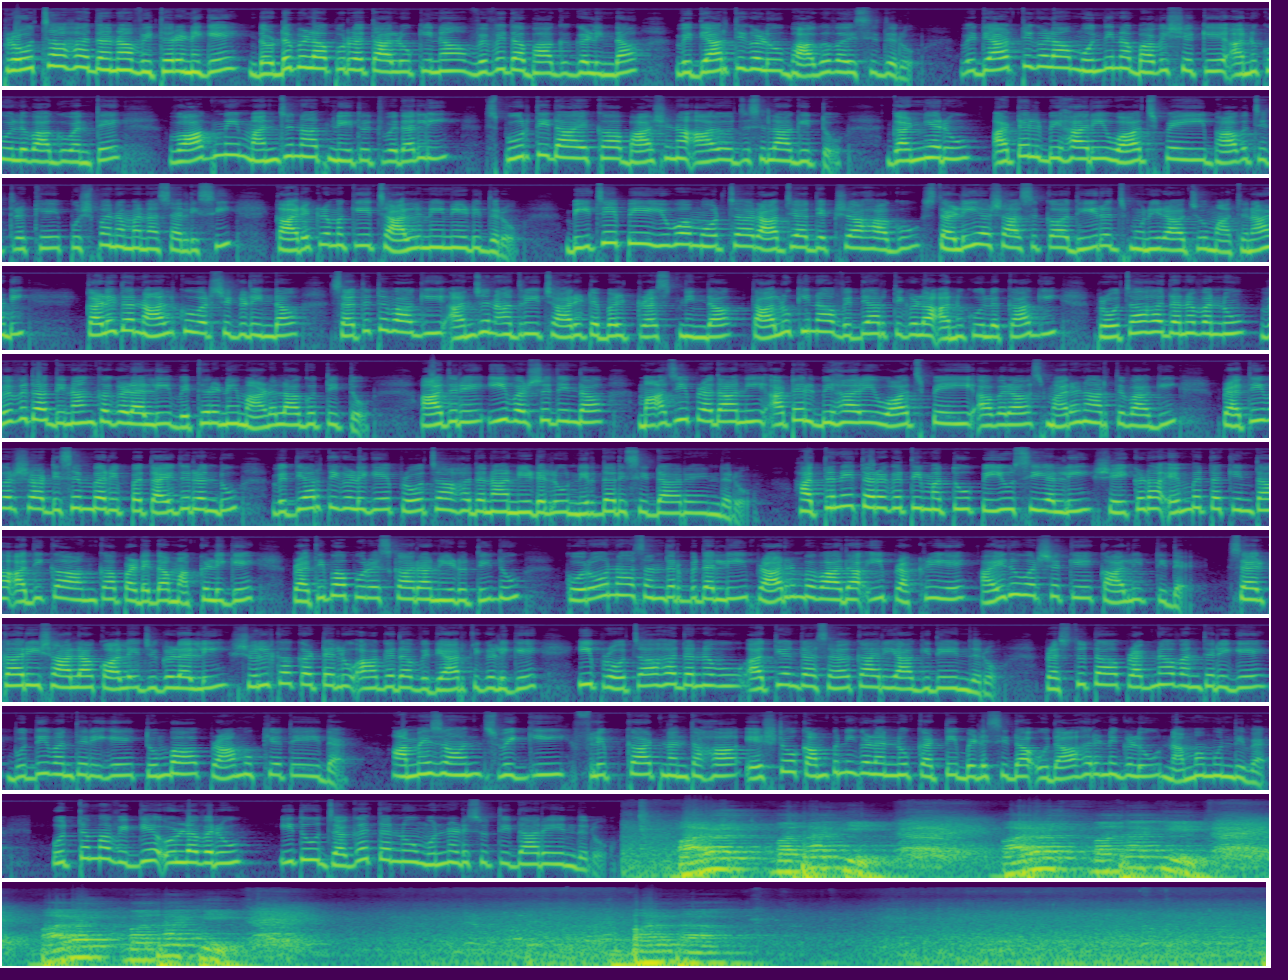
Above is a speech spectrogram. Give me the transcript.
ಪ್ರೋತ್ಸಾಹಧನ ವಿತರಣೆಗೆ ದೊಡ್ಡಬಳ್ಳಾಪುರ ತಾಲೂಕಿನ ವಿವಿಧ ಭಾಗಗಳಿಂದ ವಿದ್ಯಾರ್ಥಿಗಳು ಭಾಗವಹಿಸಿದರು. ವಿದ್ಯಾರ್ಥಿಗಳ ಮುಂದಿನ ಭವಿಷ್ಯಕ್ಕೆ ಅನುಕೂಲವಾಗುವಂತೆ ವಾಗ್ಮಿ ಮಂಜುನಾಥ್ ನೇತೃತ್ವದಲ್ಲಿ ಸ್ಫೂರ್ತಿದಾಯಕ ಭಾಷಣ ಆಯೋಜಿಸಲಾಗಿತ್ತು. ಗಣ್ಯರು ಅಟಲ್ ಬಿಹಾರಿ ವಾಜಪೇಯಿ ಭಾವಚಿತ್ರಕ್ಕೆ ಪುಷ್ಪನಮನ ಸಲ್ಲಿಸಿ ಕಾರ್ಯಕ್ರಮಕ್ಕೆ ಚಾಲನೆ ನೀಡಿದರು. ಬಿಜೆಪಿ ಯುವ ಮೋರ್ಚಾ ರಾಜ್ಯಾಧ್ಯಕ್ಷ ಹಾಗೂ ಸ್ಥಳೀಯ ಶಾಸಕ ಧೀರಜ್ ಮುನಿರಾಜು ಮಾತನಾಡಿ, ಕಳೆದ ನಾಲ್ಕು ವರ್ಷಗಳಿಂದ ಸತತವಾಗಿ ಅಂಜನಾದ್ರಿ ಚಾರಿಟಬಲ್ ಟ್ರಸ್ಟ್ನಿಂದ ತಾಲೂಕಿನ ವಿದ್ಯಾರ್ಥಿಗಳ ಅನುಕೂಲಕ್ಕಾಗಿ ಪ್ರೋತ್ಸಾಹಧನವನ್ನು ವಿವಿಧ ದಿನಾಂಕಗಳಲ್ಲಿ ವಿತರಣೆ ಮಾಡಲಾಗುತ್ತಿತ್ತು. ಆದರೆ ಈ ವರ್ಷದಿಂದ ಮಾಜಿ ಪ್ರಧಾನಿ ಅಟಲ್ ಬಿಹಾರಿ ವಾಜಪೇಯಿ ಅವರ ಸ್ಮರಣಾರ್ಥವಾಗಿ ಪ್ರತಿ ವರ್ಷ ಡಿಸೆಂಬರ್ ಇಪ್ಪತ್ತೈದರಂದು ವಿದ್ಯಾರ್ಥಿಗಳಿಗೆ ಪ್ರೋತ್ಸಾಹಧನ ನೀಡಲು ನಿರ್ಧರಿಸಿದ್ದಾರೆ ಎಂದರು. ಹತ್ತನೇ ತರಗತಿ ಮತ್ತು ಪಿಯುಸಿಯಲ್ಲಿ ಶೇಕಡ ಎಂಬತ್ತಕ್ಕಿಂತ ಅಧಿಕ ಅಂಕ ಪಡೆದ ಮಕ್ಕಳಿಗೆ ಪ್ರತಿಭಾ ಪುರಸ್ಕಾರ ನೀಡುತ್ತಿದ್ದು, ಕೊರೋನಾ ಸಂದರ್ಭದಲ್ಲಿ ಪ್ರಾರಂಭವಾದ ಈ ಪ್ರಕ್ರಿಯೆ ಐದು ವರ್ಷಕ್ಕೆ ಕಾಲಿಟ್ಟಿದೆ. ಸರ್ಕಾರಿ ಶಾಲಾ ಕಾಲೇಜುಗಳಲ್ಲಿ ಶುಲ್ಕ ಕಟ್ಟಲು ಆಗದ ವಿದ್ಯಾರ್ಥಿಗಳಿಗೆ ಈ ಪ್ರೋತ್ಸಾಹಧನವು ಅತ್ಯಂತ ಸಹಕಾರಿಯಾಗಿದೆ ಎಂದರು. ಪ್ರಸ್ತುತ ಪ್ರಜ್ಞಾವಂತರಿಗೆ, ಬುದ್ಧಿವಂತರಿಗೆ ತುಂಬ ಪ್ರಾಮುಖ್ಯತೆ ಇದೆ. ಅಮೆಜಾನ್, ಸ್ವಿಗ್ಗಿ, ಫ್ಲಿಪ್ಕಾರ್ಟ್ನಂತಹ ಎಷ್ಟೋ ಕಂಪನಿಗಳನ್ನು ಕಟ್ಟಿ ಬೆಳೆಸಿದ ಉದಾಹರಣೆಗಳು ನಮ್ಮ ಮುಂದಿವೆ. ಉತ್ತಮ ವಿದ್ಯೆ ಉಳ್ಳವರು ಇದು ಜಗತ್ತನ್ನು ಮುನ್ನಡೆಸುತ್ತಿದ್ದಾರೆ ಎಂದರು. ಭಾರತ್ ಮಾತಾ ಕಿ ಭಾರತ್ ಮಾತಾ ಕಿ ಭಾರತ್ ಮಾತಾಕಿ. ಭಾರತ.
